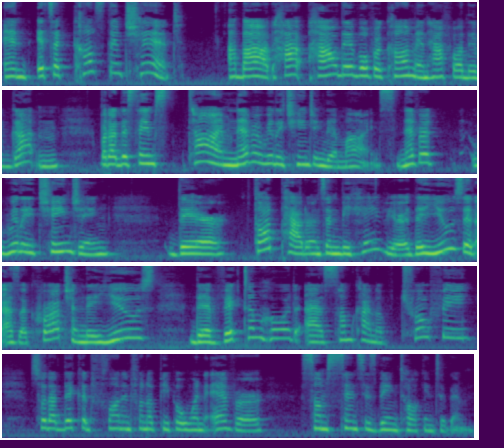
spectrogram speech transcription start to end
And it's a constant chant about how, how they've overcome and how far they've gotten, but at the same time, never really changing their minds, never really changing their thought patterns and behavior. They use it as a crutch and they use their victimhood as some kind of trophy so that they could flaunt in front of people whenever some sense is being talking to them.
